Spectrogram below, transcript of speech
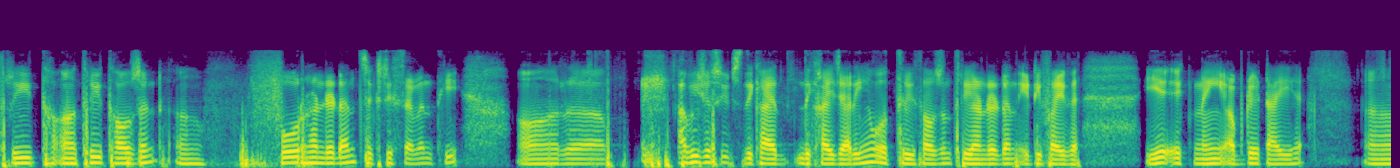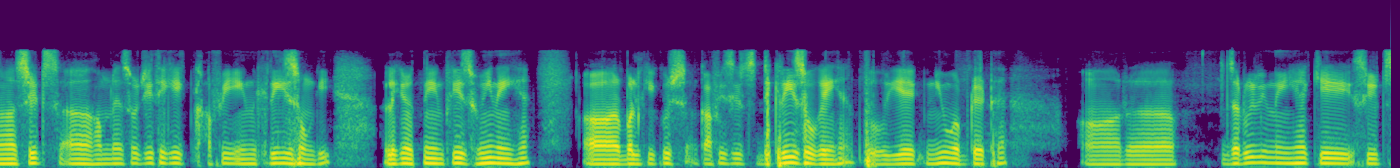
three three thousand four hundred and sixty seven थी। और अभी जो सीट्स दिखाई दिखाई जा रही हैं, वो three thousand three hundred and eighty five है। ये एक नई अपडेट आई है। सीट्स हमने सोची थी कि काफ़ी इंक्रीज़ होंगी, लेकिन उतनी इंक्रीज़ हुई नहीं है। और बल्कि कुछ, काफ़ी सीट्स डिक्रीज़ हो गई हैं तो ये एक न्यू अपडेट है। और ज़रूरी नहीं है कि सीट्स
